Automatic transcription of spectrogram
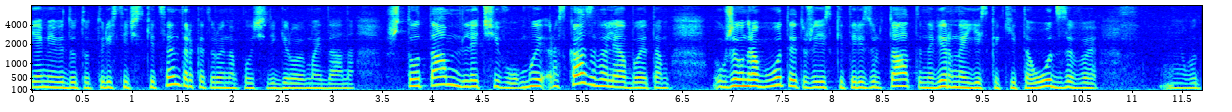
Я имею в виду тот туристический центр, который на площади Героя Майдана. Что там, для чего? Мы рассказывали об этом. Уже он работает, уже есть какие-то результаты, наверное, есть какие-то отзывы. Вот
